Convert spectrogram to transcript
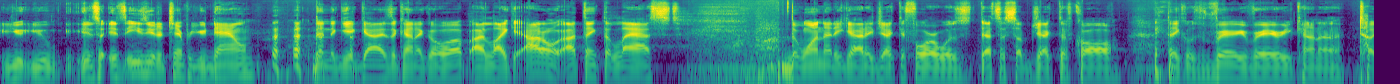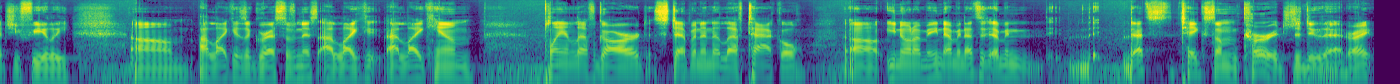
You you. It's it's easier to temper you down than to get guys to kind of go up. I like it. I don't. I think the last the one that he got ejected for was that's a subjective call. I think it was very, very kind of touchy feely. Um, I like his aggressiveness. I like it, I like him playing left guard, stepping in the left tackle. Uh, you know what I mean? I mean that's I mean that's takes some courage to do that, right?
